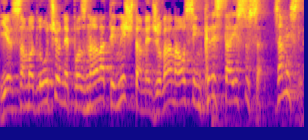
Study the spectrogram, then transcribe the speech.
Jer sam odlučio ne poznavati ništa među vama osim Krista Isusa. Zamisli.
